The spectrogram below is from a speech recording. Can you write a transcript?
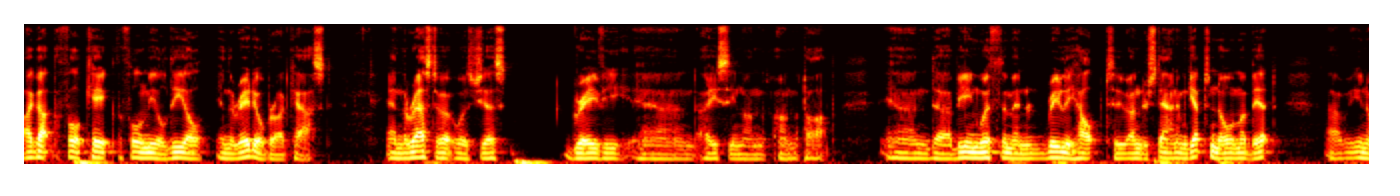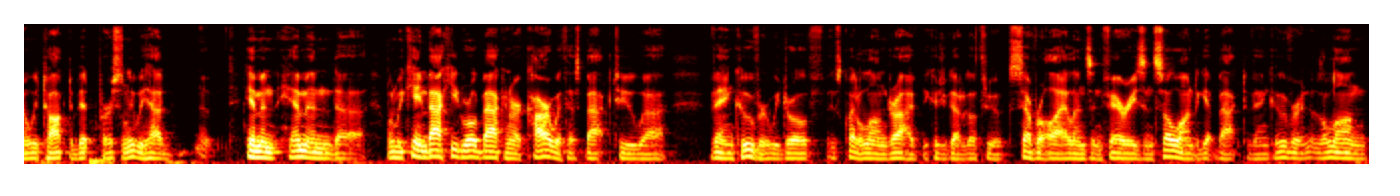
I got the full cake, the full meal deal in the radio broadcast. And the rest of it was just gravy and icing on the, on the top. And uh, being with them and really helped to understand him, get to know him a bit. Uh, you know, we talked a bit personally. We had uh, him and him, and uh, when we came back, he rode back in our car with us back to uh, Vancouver. We drove, it was quite a long drive because you got to go through several islands and ferries and so on to get back to Vancouver. And it was a long,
